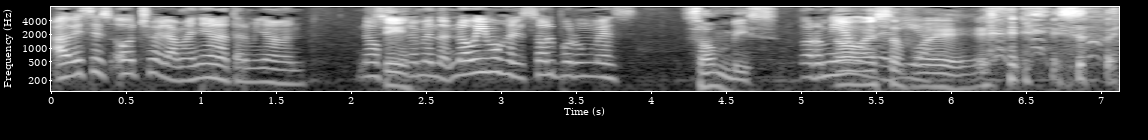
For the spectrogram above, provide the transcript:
A veces 8 de la mañana terminaban. No, fue Sí. tremendo. No vimos el sol por un mes. Zombies. Dormíamos No, de eso día. fue, eso fue.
